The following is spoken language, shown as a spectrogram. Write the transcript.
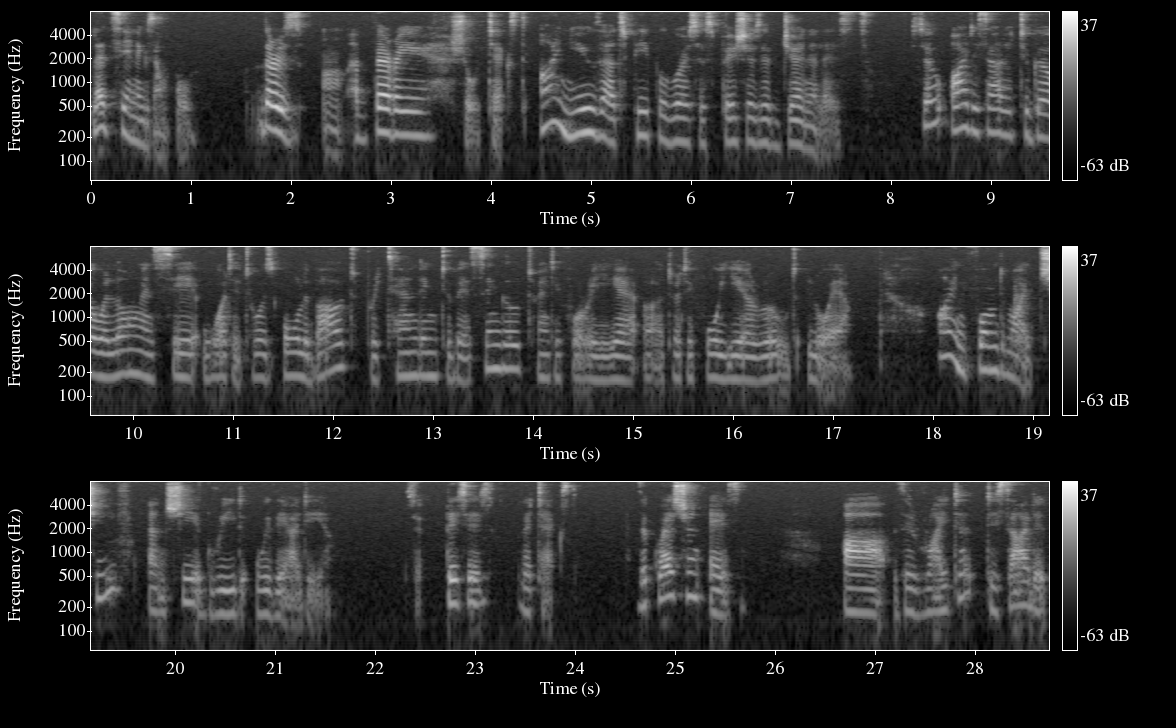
Let's see an example. There is mm, a very short text. I knew that people were suspicious of journalists. So I decided to go along and see what it was all about, pretending to be a single 24 year, uh, 24 year old lawyer. I informed my chief, and she agreed with the idea. This is the text. The question is uh, The writer decided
